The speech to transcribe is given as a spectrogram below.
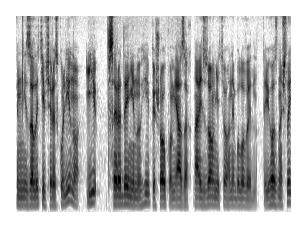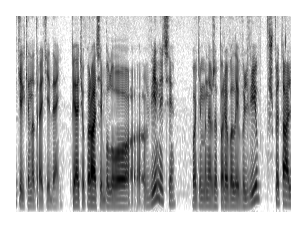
Він мені залетів через коліно і всередині ноги пішов по м'язах. Навіть ззовні цього не було видно. Його знайшли тільки на третій день. П'ять операцій було е, в Вінниці. Потім мене вже перевели в Львів в шпиталь.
